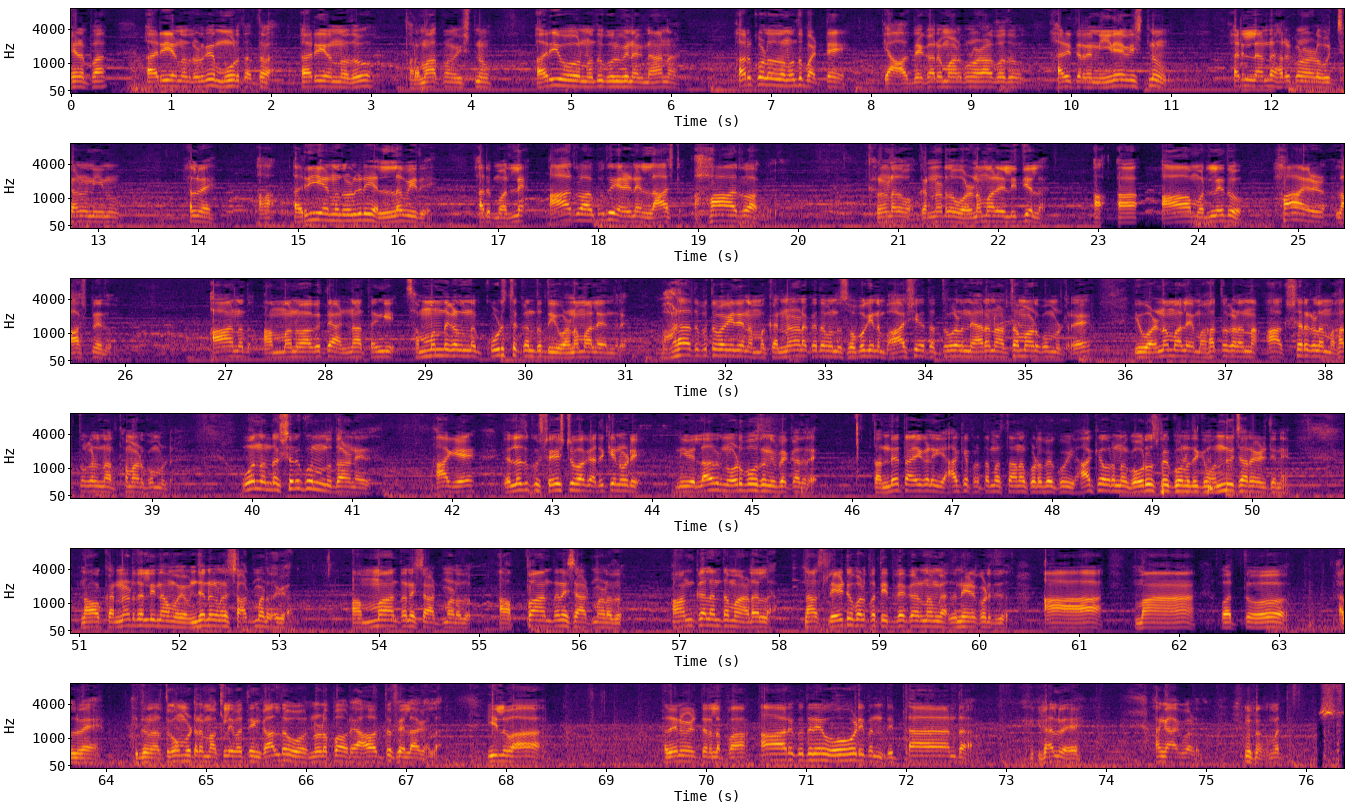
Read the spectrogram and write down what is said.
ಏನಪ್ಪ? ಹರಿ ಅನ್ನೋದ್ರೊಳಗೆ ಮೂರು ತತ್ವ ಹರಿ ಅನ್ನೋದು ಪರಮಾತ್ಮ, ವಿಷ್ಣು. ಅರಿವು ಅನ್ನೋದು ಗುರುವಿನ ಜ್ಞಾನ. ಹರ್ಕೊಳ್ಳೋದು ಅನ್ನೋದು ಬಟ್ಟೆ. ಯಾವ್ದು ಬೇಕಾದ್ರೂ ಮಾಡ್ಕೊಂಡು ಓಡಾಡ್ಬೋದು. ಹರಿತರ ನೀನೇ ವಿಷ್ಣು. ಹರಿಲ್ಲ ಅಂದ್ರೆ ಹರ್ಕೊಂಡು ಓಡಾಡೋ ಹುಚ್ಚಾನು ನೀನು. ಅಲ್ವೇ? ಆ ಅರಿ ಅನ್ನೋದ್ರೊಳಗಡೆ ಎಲ್ಲವೂ ಇದೆ. ಅದು ಮೊದಲೇ ಆದ್ರೂ ಆಗ್ಬೋದು, ಎರಡನೇ ಲಾಸ್ಟ್ ಆದ್ರೂ ಆಗ್ಬೋದು. ಕನ್ನಡದ ಕನ್ನಡದ ವರ್ಣಮಾಲೆಯಲ್ಲಿ ಇದೆಯಲ್ಲ? ಆ- ಆ- ಮೊದಲನೇದು, ಹಾ ಲಾಸ್ಟ್ನೇದು ಆ ಅನ್ನೋದು ಅಮ್ಮನೂ ಆಗುತ್ತೆ, ಅಣ್ಣ, ತಂಗಿ ಸಂಬಂಧಗಳನ್ನು ಕೂಡಿಸ್ತಕ್ಕಂಥದ್ದು ಈ ವರ್ಣಮಾಲೆ ಅಂದ್ರೆ. ಬಹಳ ಅದ್ಭುತವಾಗಿದೆ. ನಮ್ಮ ಕರ್ನಾಟಕದ ಒಂದು ಸೊಬಗಿನ ಭಾಷೆಯ ತತ್ವಗಳನ್ನ ಯಾರನ್ನ ಅರ್ಥ ಮಾಡ್ಕೊಂಬಿಟ್ರೆ ಈ ವರ್ಣಮಾಲೆ ಮಹತ್ವಗಳನ್ನು, ಆ ಅಕ್ಷರಗಳ ಮಹತ್ವಗಳನ್ನ ಅರ್ಥ ಮಾಡ್ಕೊಂಡ್ಬಿಟ್ರೆ. ಒಂದೊಂದು ಅಕ್ಷರಕ್ಕೂ ಒಂದು ಉದಾಹರಣೆ ಇದೆ. ಹಾಗೆ ಎಲ್ಲದಕ್ಕೂ ಶ್ರೇಷ್ಠವಾಗಿ ಅದಕ್ಕೆ ನೋಡಿ ನೀವೆಲ್ಲರೂ ನೋಡ್ಬೋದು ನೀವು ಬೇಕಾದರೆ. ತಂದೆ ತಾಯಿಗಳಿಗೆ ಯಾಕೆ ಪ್ರಥಮ ಸ್ಥಾನ ಕೊಡಬೇಕು, ಯಾಕೆ ಅವರನ್ನು ಗೌರವಿಸಬೇಕು ಅನ್ನೋದಕ್ಕೆ ಒಂದು ವಿಚಾರ ಹೇಳ್ತೀನಿ. ನಾವು ಕನ್ನಡದಲ್ಲಿ ನಾವು ವ್ಯಂಜನಗಳನ್ನ ಸ್ಟಾರ್ಟ್ ಮಾಡಿದಾಗ, ಅಮ್ಮ ಅಂತಲೇ ಸ್ಟಾರ್ಟ್ ಮಾಡೋದು, ಅಪ್ಪ ಅಂತಲೇ ಸ್ಟಾರ್ಟ್ ಮಾಡೋದು. ಅಂಕಲ್ ಅಂತ ಮಾಡಲ್ಲ. ನಾವು ಸ್ಲೇಟು ಬಳಪ ಇದ್ಬೇಕಾದ್ರೆ ನಮ್ಗೆ ಅದನ್ನ ಹೇಳ್ಕೊಡ್ತಿದ್ದು. ಆ, ಮಾ ಒತ್ತು ಅಲ್ವೇ? ಇದನ್ನ ಅರ್ತ್ಕೊಂಡ್ಬಿಟ್ರೆ ಮಕ್ಳು ಇವತ್ತಿನ ಕಾಲದವು. ನೋಡಪ್ಪ, ಅವ್ರು ಯಾವತ್ತೂ ಫೇಲ್ ಆಗಲ್ಲ. ಇಲ್ವಾ? ಅದೇನು ಹೇಳ್ತಾರಲ್ಲಪ್ಪ? ಆರು ಕುದುರೆ ಓಡಿ ಬಂದಿತ್ತ ಅಂತ. ಅಲ್ವೇ? ಹಂಗಾಗ್ಬಾರ್ದು. ಮತ್ತೆ?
